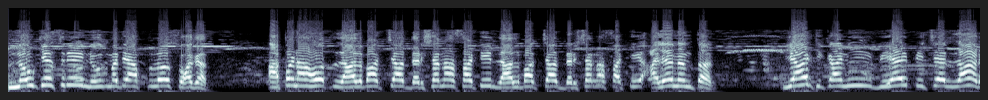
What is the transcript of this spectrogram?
नवकेसरी न्यूजमध्ये आपलं स्वागत. आपण आहोत लालबागच्या दर्शनासाठी लालबागच्या दर्शनासाठी आल्यानंतर. या ठिकाणी व्हीआयपीचे लाड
